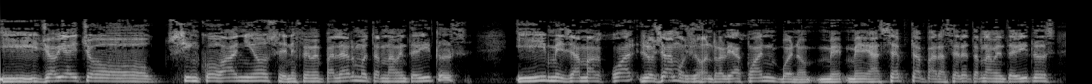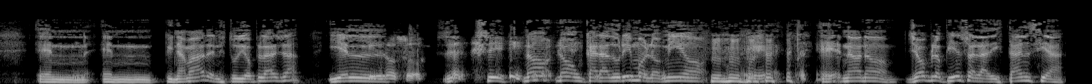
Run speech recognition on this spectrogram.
Y yo había hecho cinco años en FM Palermo, Eternamente Beatles, y me llama Juan, lo llamo yo en realidad Juan, bueno, me, me acepta para hacer Eternamente Beatles en, en Pinamar, en Estudio Playa, y él... Sí, no, no, un caradurismo lo mío, eh, eh, no, no, yo lo pienso a la distancia,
